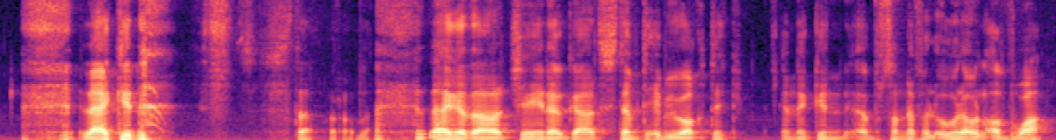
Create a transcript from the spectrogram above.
لكن استغفر الله. لكن ظهرت شاينا وقالت استمتعي بوقتك. انك المصنفة الاولى والاضواء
